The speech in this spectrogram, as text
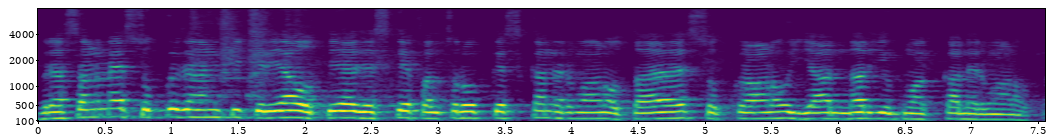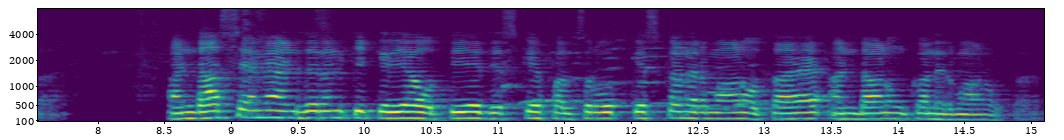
विरसण में शुक्र जनन की क्रिया होती है, जिसके फलस्वरूप किसका निर्माण होता है? शुक्राणु या नर युग्मक का निर्माण होता है। अंडाशय में अंडजनन की क्रिया होती है, जिसके फलस्वरूप किसका निर्माण होता है? अंडाणु का निर्माण होता है।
